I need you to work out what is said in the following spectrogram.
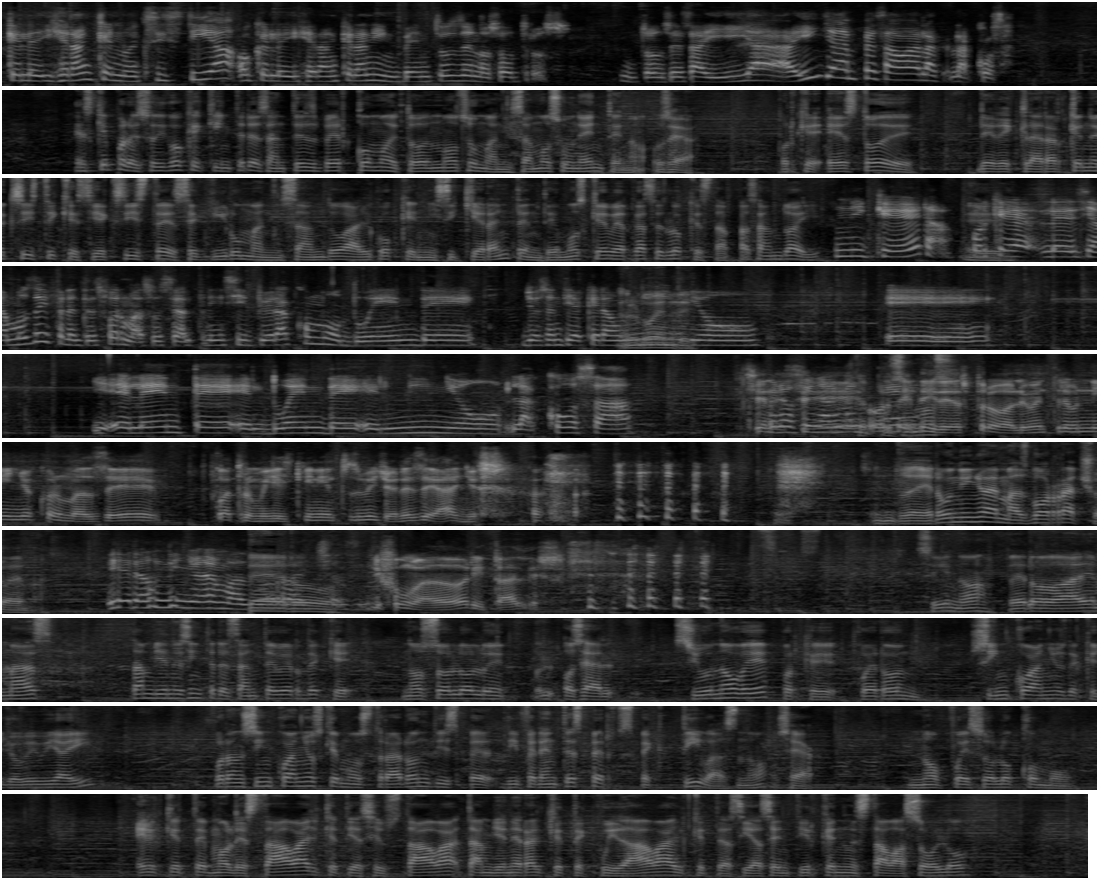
que le dijeran que no existía o que le dijeran que eran inventos de nosotros. Entonces ahí ya, ahí ya empezaba la, cosa. Es que por eso digo que qué interesante es ver cómo de todos modos humanizamos un ente, ¿no? O sea, porque esto de, declarar que no existe y que sí existe es seguir humanizando algo que ni siquiera entendemos qué vergas es lo que está pasando ahí. Ni qué era, porque eh. le decíamos de diferentes formas. O sea, al principio era como duende, yo sentía que era un niño. Eh, y el ente, el duende, el niño, la cosa pero finalmente orden de ideas probablemente era un niño con más de 4.500 millones de años. era un niño además borracho además. Era un niño además borracho. Y fumador y tales. sí, no, pero además también es interesante ver de que no solo lo, o sea, si uno ve, porque fueron cinco años de que yo viví ahí, fueron cinco años que mostraron diferentes perspectivas, ¿no? O sea, no fue solo como el que te molestaba, el que te asustaba, también era el que te cuidaba, el que te hacía sentir que no estaba solo,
